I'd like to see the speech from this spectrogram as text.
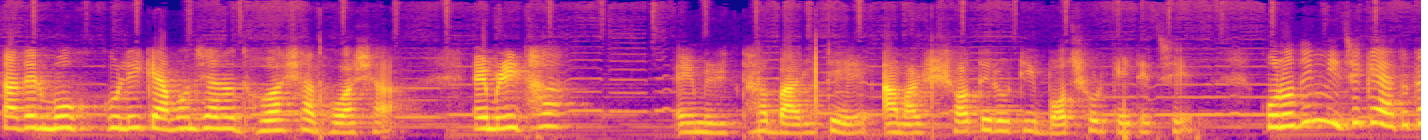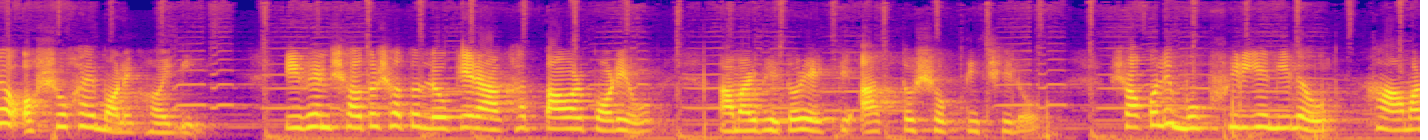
তাদের মুখগুলি কেমন যেন ধোয়াশা ধোয়াশা। মৃথা এই মৃথা বাড়িতে আমার সতেরোটি বছর কেটেছে। কোনোদিন নিজেকে এতটা অসহায় মনে হয়নি। ইভেন শত শত লোকের আঘাত পাওয়ার পরেও আমার ভেতরে একটি আত্মশক্তি ছিল। সকলে মুখ ফিরিয়ে নিলেও হ্যাঁ আমার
